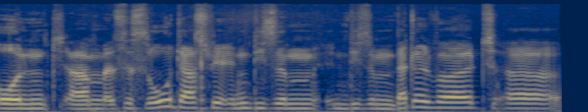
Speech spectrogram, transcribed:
Und ähm, es ist so, dass wir in diesem, in diesem Battleworld äh,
